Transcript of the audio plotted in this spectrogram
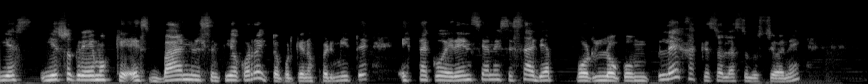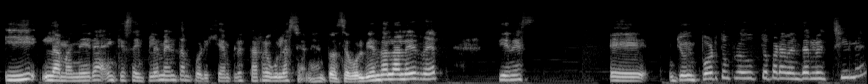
y, es, y eso creemos que es, va en el sentido correcto, porque nos permite esta coherencia necesaria por lo complejas que son las soluciones y la manera en que se implementan, por ejemplo, estas regulaciones. Entonces, volviendo a la ley REP, tienes, eh, yo importo un producto para venderlo en Chile,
